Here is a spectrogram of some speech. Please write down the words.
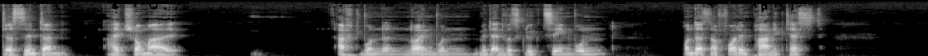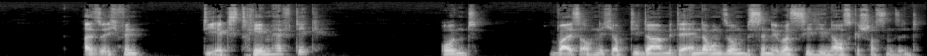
das sind dann halt schon mal acht Wunden, neun Wunden, mit etwas Glück zehn Wunden. Und das noch vor dem Paniktest. Also ich finde die extrem heftig und weiß auch nicht, ob die da mit der Änderung so ein bisschen übers Ziel hinausgeschossen sind.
